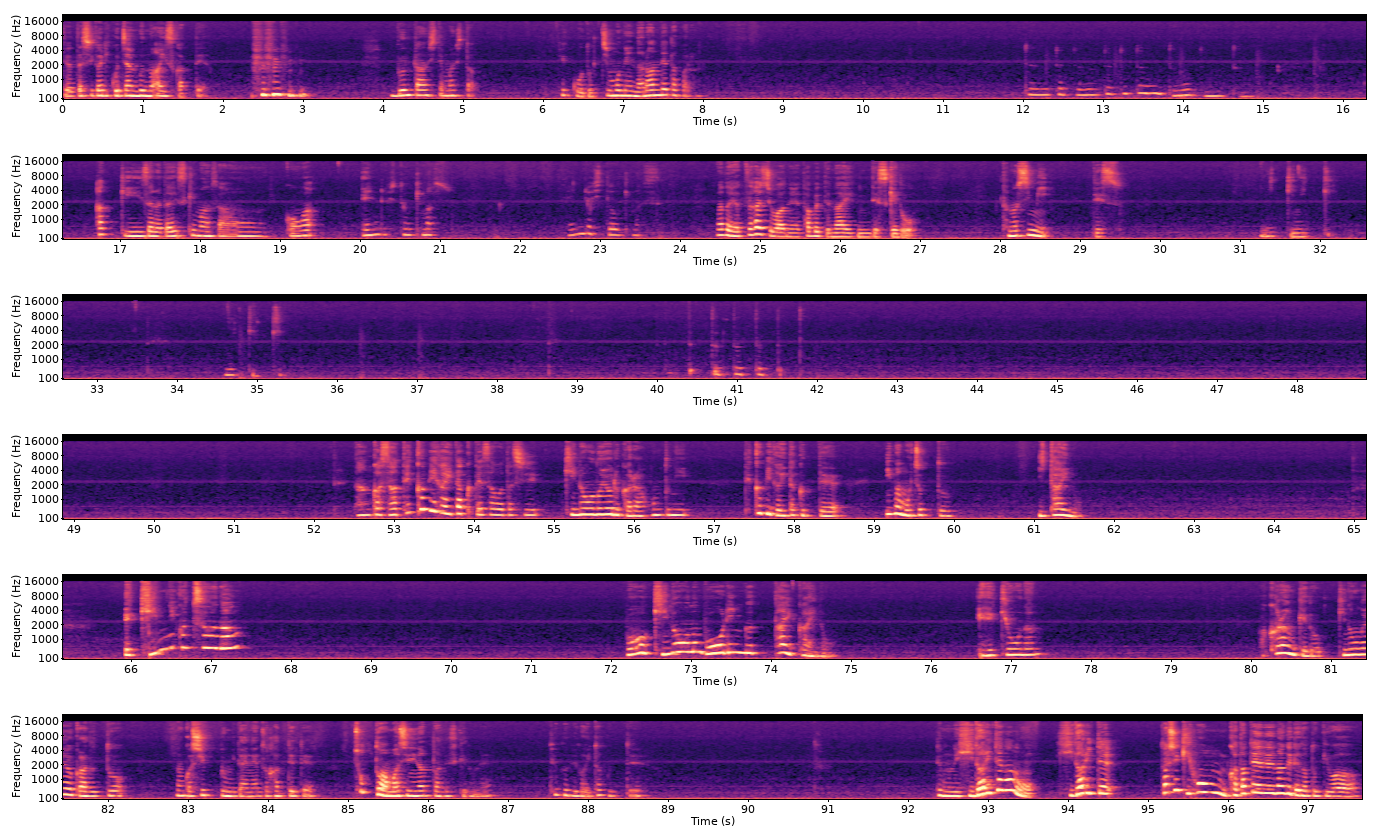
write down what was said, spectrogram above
言って。で私がりこちゃん分のアイス買って 分担してました。結構どっちもね並んでたから。アッキーザラ大好きマンさん結婚は遠慮しておきます。遠慮しておきます。まだ八つ橋はね食べてないんですけど楽しみです。日記日記日記記なんかさ手首が痛くてさ私昨日の夜から本当に手首が痛くって今もちょっと痛いの。え筋肉痛なん？昨日のボーリング大会の影響なん？分からんけど昨日の夜からずっとなんか湿布みたいなやつ貼っててちょっとはマシになったんですけどね。手首が痛くって。でもね左手なの。左手。私基本片手で投げてた時は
